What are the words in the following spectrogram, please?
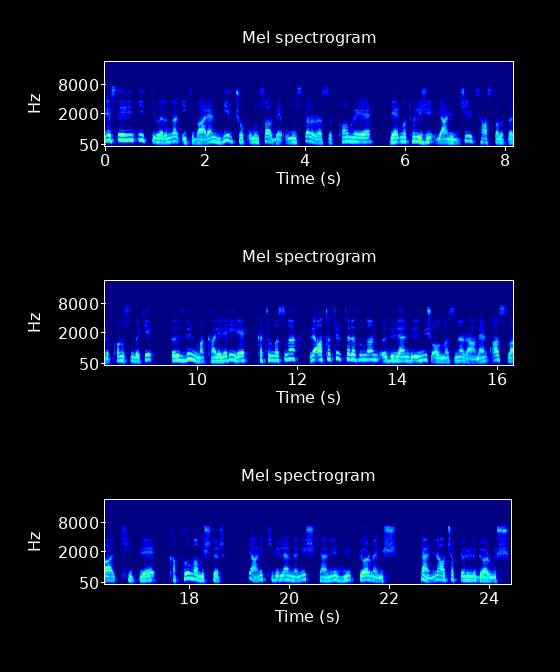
Mesleğinin ilk yıllarından itibaren birçok ulusal ve uluslararası kongreye dermatoloji yani cilt hastalıkları konusundaki özgün makaleleriyle katılmasına ve Atatürk tarafından ödüllendirilmiş olmasına rağmen asla kibre kapılmamıştır. Yani kibirlenmemiş, kendini büyük görmemiş, kendini alçak gönüllü görmüş.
